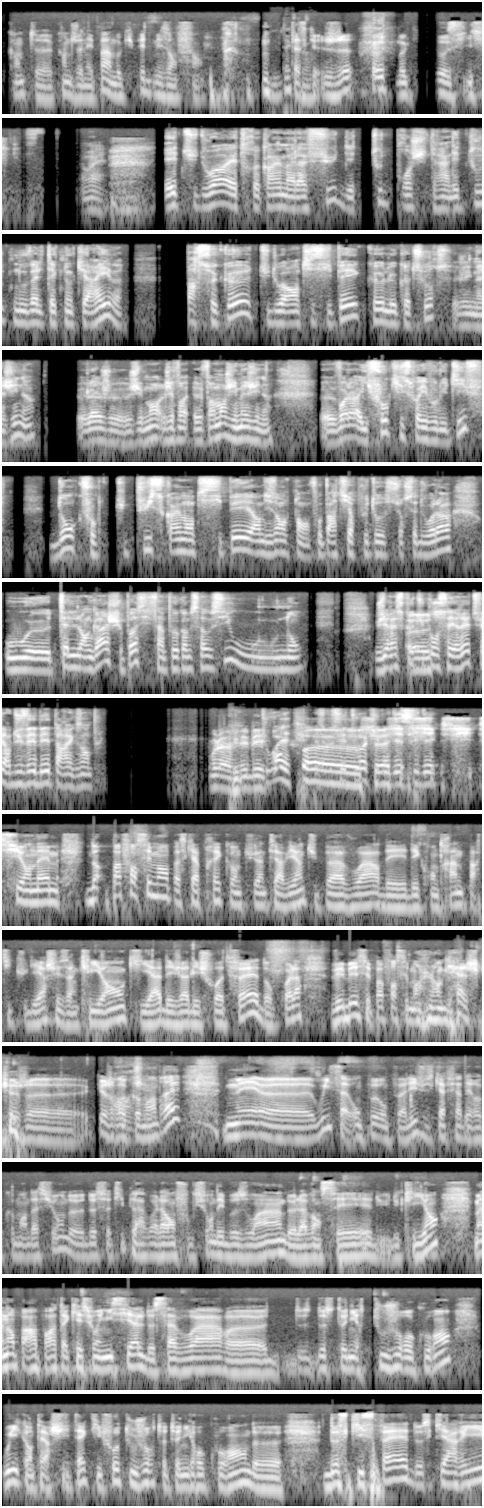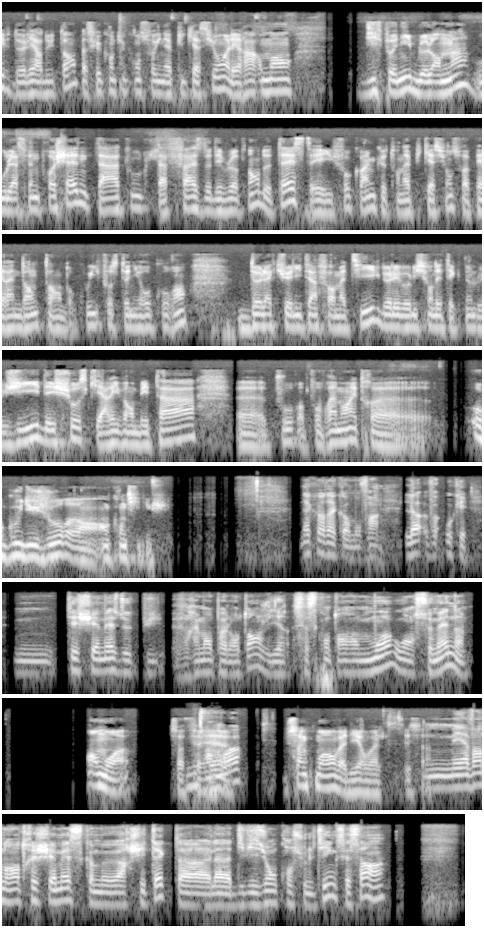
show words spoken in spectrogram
quand euh, quand je n'ai pas à m'occuper de mes enfants, parce que je m'occupe aussi. Ouais. Et tu dois être quand même à l'affût des toutes proches, des toutes nouvelles technos qui arrivent, parce que tu dois anticiper que le code source, j'imagine, hein, là, je, j'ai, euh, vraiment, j'imagine, hein, euh, voilà, il faut qu'il soit évolutif. Donc, faut que tu puisses quand même anticiper en disant, attends, faut partir plutôt sur cette voie-là ou euh, tel langage. Je sais pas si c'est un peu comme ça aussi ou non? Je dirais, est-ce que tu Euh, conseillerais de faire du VB par exemple? Oula, VB. Tu vois, que c'est toi qui Euh, vas si- si, si- on aime, non, pas forcément, parce qu'après, quand tu interviens, tu peux avoir des, des contraintes particulières chez un client qui a déjà des choix de fait. Donc voilà, VB, c'est pas forcément le langage que je que je Oh, recommanderais, mais euh, oui, ça, on peut on peut aller jusqu'à faire des recommandations de, de ce type-là. Voilà, en fonction des besoins, de l'avancée du, du client. Maintenant, par rapport à ta question initiale de savoir euh, de, de se tenir toujours au courant, oui, quand tu es architecte, il faut toujours te tenir au courant de de ce qui se fait, de ce qui arrive, de l'air du temps, parce que quand tu conçois une application, elle est rarement disponible le lendemain ou la semaine prochaine, tu as toute la phase de développement, de test, et il faut quand même que ton application soit pérenne dans le temps. Donc oui, il faut se tenir au courant de l'actualité informatique, de l'évolution des technologies, des choses qui arrivent en bêta, euh, pour, pour vraiment être euh, au goût du jour en, en continu. D'accord, d'accord. Bon, enfin, là, ok. Hum, T'es chez MS depuis vraiment pas longtemps. Je veux dire, ça se compte en mois ou en semaines En mois, ça fait En mois? cinq mois, on va dire, voilà, c'est ça. Mais avant de rentrer chez MS comme euh, architecte à la division consulting, c'est ça, hein?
